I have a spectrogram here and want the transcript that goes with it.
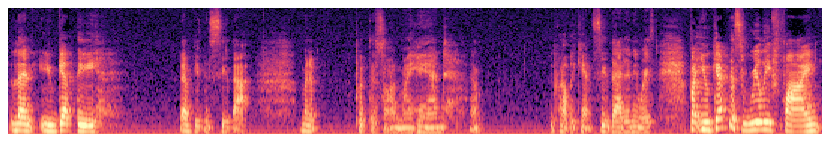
then you get the, I don't know if you can see that. I'm to put this on my hand. Um, you probably can't see that anyways. But you get this really fine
